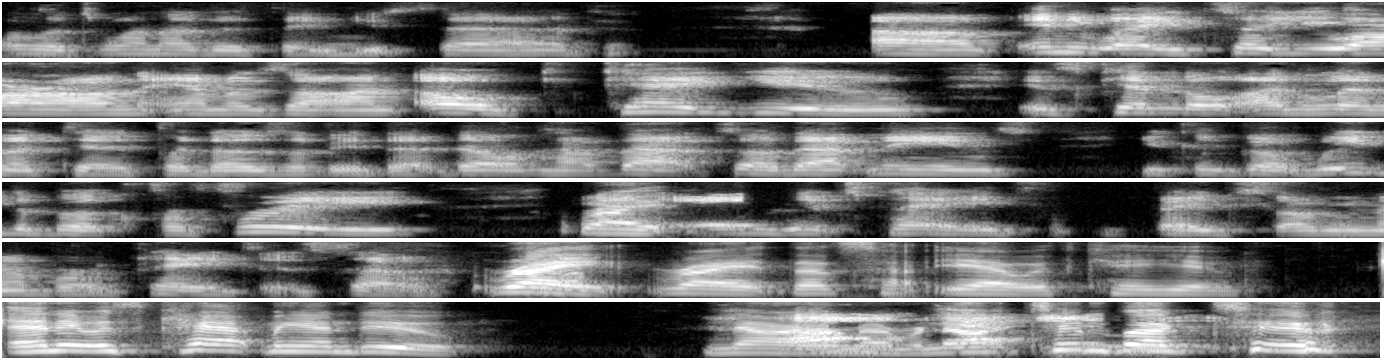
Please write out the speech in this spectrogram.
oh, it's one other thing you said. Uh, anyway, so you are on Amazon. Oh, KU is Kindle Unlimited for those of you that don't have that. So that means you can go read the book for free right. and, gets paid based on the number of pages so. Right right that's how, yeah with ku and it was kathmandu. Now i oh, remember not timbuktu.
